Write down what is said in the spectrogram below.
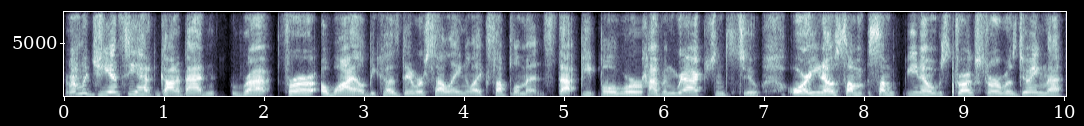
remember GNC had got a bad rep for a while because they were selling like supplements that people were having reactions to, or you know some some you know drugstore was doing that,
